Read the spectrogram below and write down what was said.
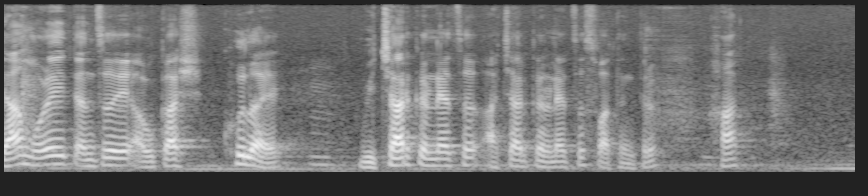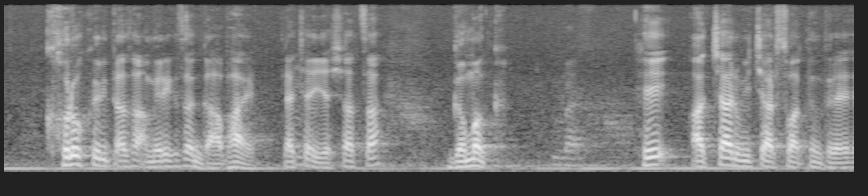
त्यामुळे त्यांचं हे अवकाश खुलं आहे. विचार करण्याचं आचार करण्याचं स्वातंत्र्य हा खरोखरी त्याचा अमेरिकेचा गाभा आहे. त्याच्या यशाचा गमक. हे आचार विचार स्वातंत्र्य आहे.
